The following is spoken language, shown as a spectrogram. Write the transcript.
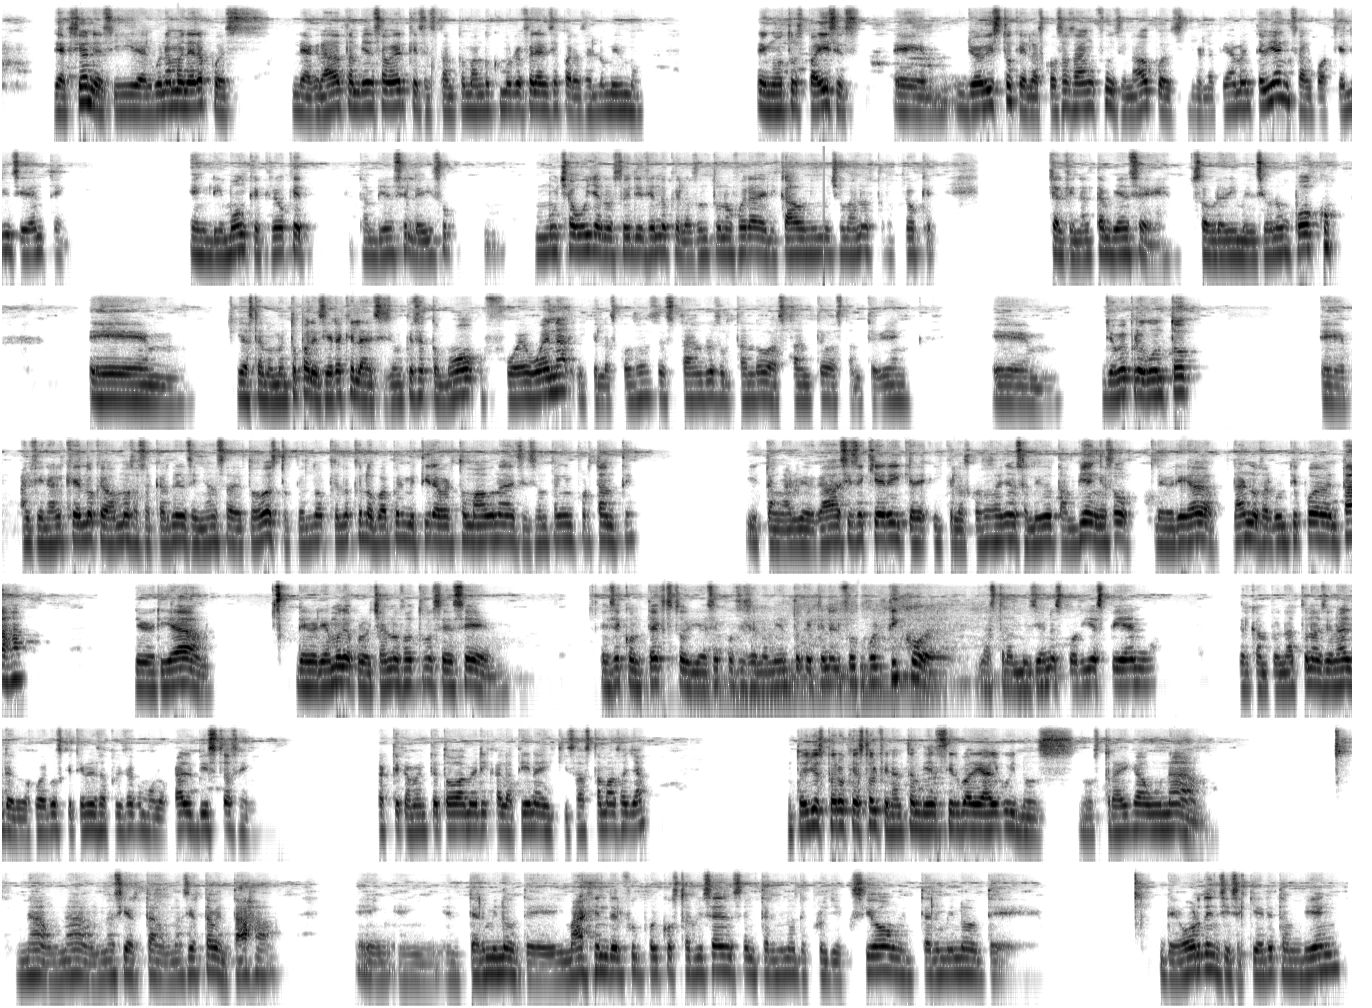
de acciones y de alguna manera pues le agrada también saber que se están tomando como referencia para hacer lo mismo en otros países. Eh, yo he visto que las cosas han funcionado pues relativamente bien, salvo aquel incidente en Limón, que creo que también se le hizo mucha bulla. No estoy diciendo que el asunto no fuera delicado, ni mucho menos, pero creo que, que al final también se sobredimensiona un poco. Eh, y hasta el momento pareciera que la decisión que se tomó fue buena y que las cosas están resultando bastante, bastante bien. Eh, yo me pregunto eh, al final qué es lo que vamos a sacar de enseñanza de todo esto, qué es lo, qué es lo que nos va a permitir haber tomado una decisión tan importante y tan arriesgada si se quiere y que, y que las cosas hayan salido tan bien. Eso debería darnos algún tipo de ventaja, debería, deberíamos de aprovechar nosotros ese, ese contexto y ese posicionamiento que tiene el fútbol tico, eh, las transmisiones por ESPN del campeonato nacional, de los juegos que tiene esa prisa como local, vistas en prácticamente toda América Latina y quizás hasta más allá. Entonces yo espero que esto al final también sirva de algo y nos, nos traiga una, una, una, una, cierta, una cierta ventaja en, en, en, términos de imagen del fútbol costarricense, en términos de proyección, en términos de, de orden, si se quiere también,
